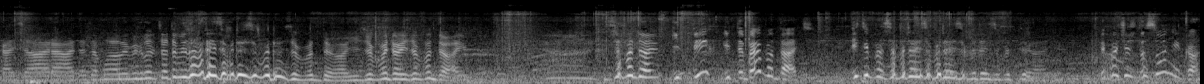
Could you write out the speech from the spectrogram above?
Казара, за малими хлопчатами заведи, заведи, заведи, заведи, заведи, заведи. Заведай. І тих, і тебе бодать. І тебе заведай, заведай, заведай, заведай. Ти хочеш до Соніка?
